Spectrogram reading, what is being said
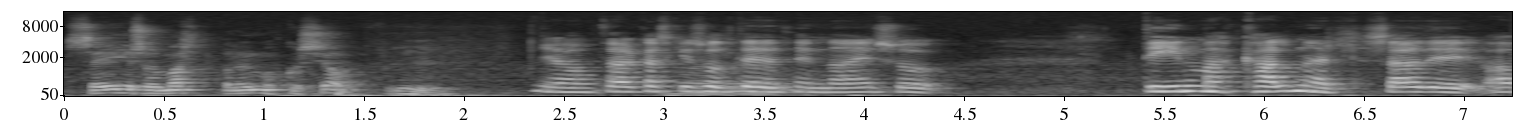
segir svo margt bara um okkur sjálf Mm. já, það er kannski svolítið þinn að eins og Dean McCallnell sagði á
